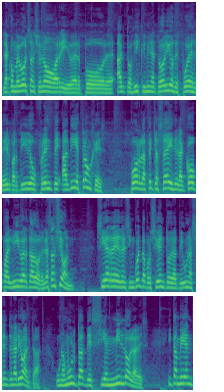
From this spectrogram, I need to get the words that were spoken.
La Conmebol sancionó a River por eh, actos discriminatorios después del partido frente a Die Stronges por la fecha 6 de la Copa Libertadores. La sanción, cierre del 50% de la tribuna Centenario Alta, una multa de 100 mil dólares y también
